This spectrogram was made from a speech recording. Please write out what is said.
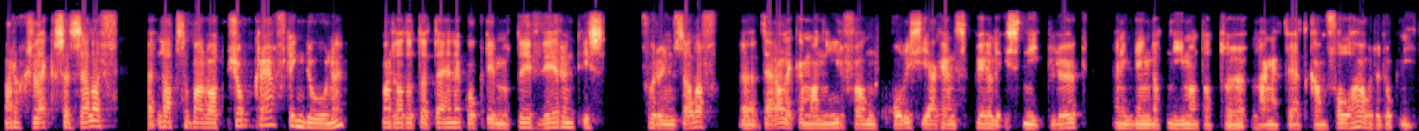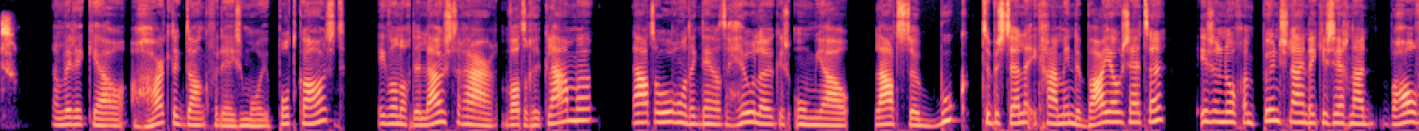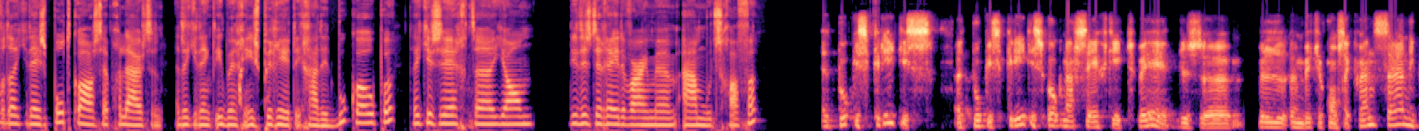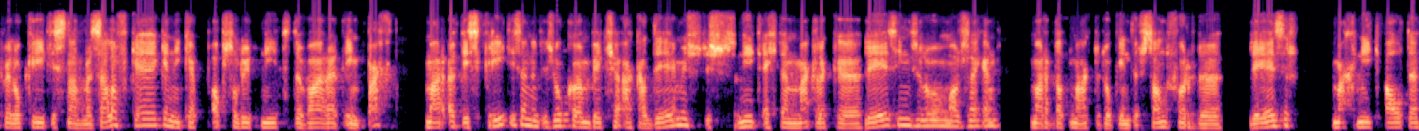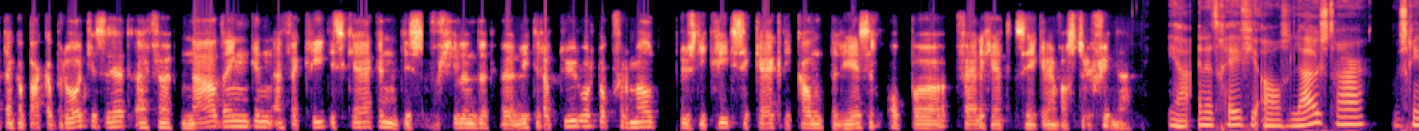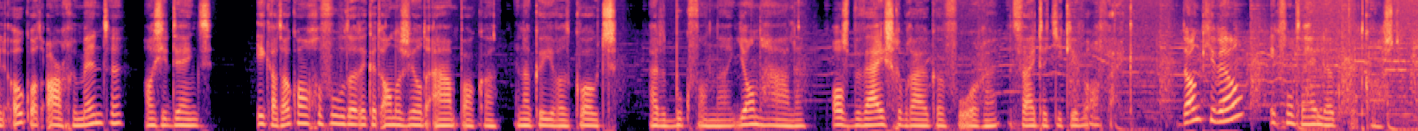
maar gelijk ze zelf, laat ze maar wat jobcrafting doen, hè, maar dat het uiteindelijk ook demotiverend is voor hunzelf. Uh, dergelijke manier van politieagent spelen is niet leuk. En ik denk dat niemand dat uh, lange tijd kan volhouden, ook niet. Dan wil ik jou hartelijk danken voor deze mooie podcast. Ik wil nog de luisteraar wat reclame laten horen, want ik denk dat het heel leuk is om jouw laatste boek te bestellen. Ik ga hem in de bio zetten. Is er nog een punchline dat je zegt, nou, behalve dat je deze podcast hebt geluisterd en dat je denkt, ik ben geïnspireerd, ik ga dit boek kopen. Dat je zegt, uh, Jan, dit is de reden waarom je hem aan moet schaffen. Het boek is kritisch. Het boek is kritisch ook naar Safety 2. Dus uh, ik wil een beetje consequent zijn. Ik wil ook kritisch naar mezelf kijken. Ik heb absoluut niet de waarheid in pacht. Maar het is kritisch en het is ook een beetje academisch. Dus niet echt een makkelijke lezing, zullen we maar zeggen. Maar dat maakt het ook interessant voor de lezer mag niet altijd een gebakken broodje zijn. Even nadenken, even kritisch kijken. Het is verschillende uh, literatuur wordt ook vermeld. Dus die kritische kijk die kan de lezer op uh, veiligheid zeker en vast terugvinden. Ja, en het geeft je als luisteraar misschien ook wat argumenten als je denkt, ik had ook al een gevoel dat ik het anders wilde aanpakken. En dan kun je wat quotes uit het boek van uh, Jan halen als bewijs gebruiken voor het feit dat je een keer wil afwijken. Dankjewel, ik vond het een hele leuke podcast.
